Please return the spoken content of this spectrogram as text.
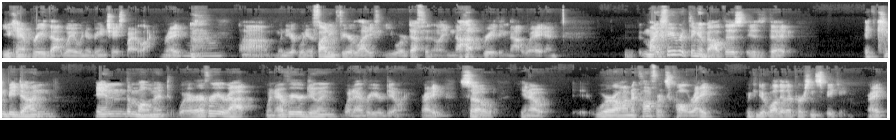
you can't breathe that way when you're being chased by a lion, right? Mhm. Um, when you're when you're fighting for your life, you are definitely not breathing that way. And my favorite thing about this is that it can be done in the moment, wherever you're at, whenever you're doing whatever you're doing, right? So you know, we're on a conference call, right? We can do it while the other person's speaking, right?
